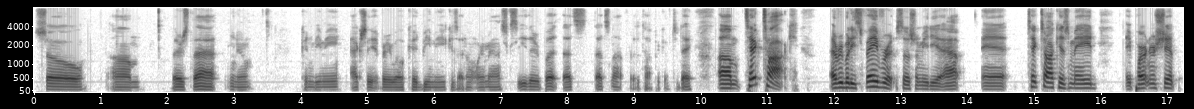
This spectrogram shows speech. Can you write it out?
So um, there's that. You know, couldn't be me. Actually, it very well could be me because I don't wear masks either. But that's that's not for the topic of today. Um, TikTok, everybody's favorite social media app, and TikTok has made a partnership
